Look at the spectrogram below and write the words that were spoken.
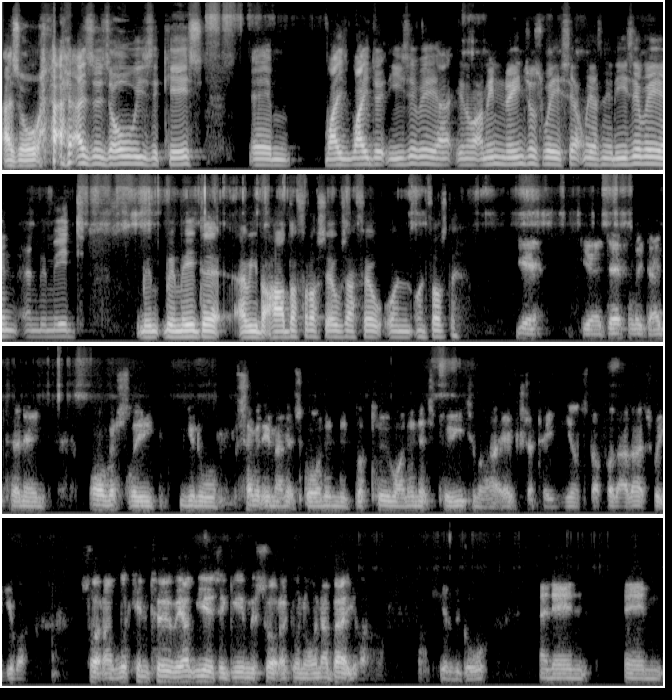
as as is always the case. Um, why why do it the easy way? You know, I mean, Rangers way certainly isn't the easy way, and, and we made we, we made it a wee bit harder for ourselves. I felt on, on Thursday. Yeah, yeah, definitely did. And then obviously, you know, seventy minutes gone and we're two one, and it's two each of that extra time here and stuff like that. That's what you were sort of looking to, weren't you? As the game was sort of going on a bit, you're like, oh, fuck, here we go. And then um,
